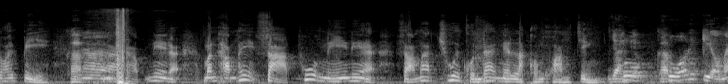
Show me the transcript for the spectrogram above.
ร้อยปีครับอ่านะครับนี่แหละมันทำให้ศาสตร์พวกนี้เนี่ยสามารถช่วยคนได้ในหลักของความจริงอย่างครัวที่ครับครัวนี่เกี่ยวไหม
